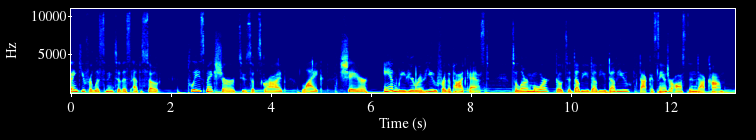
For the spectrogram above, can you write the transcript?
Thank you for listening to this episode. Please make sure to subscribe, like, share, and leave your review for the podcast. To learn more, go to www.cassandraaustin.com.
